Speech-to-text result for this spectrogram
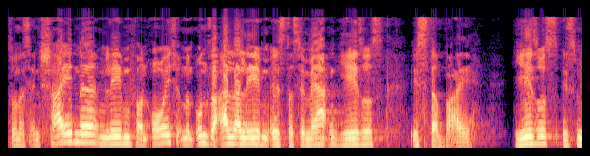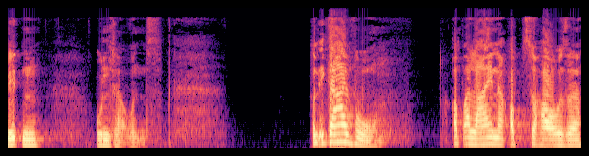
Sondern das Entscheidende im Leben von euch und in unser aller Leben ist, dass wir merken, Jesus ist dabei. Jesus ist mitten unter uns. Und egal wo, ob alleine, ob zu Hause,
